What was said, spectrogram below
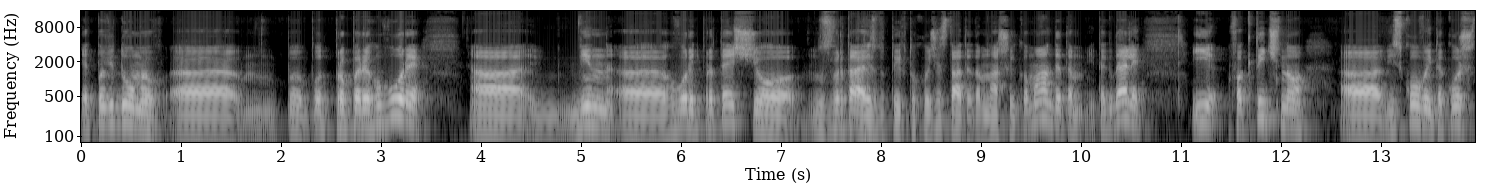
як повідомив е, про переговори. Він е, говорить про те, що ну, звертаюсь до тих, хто хоче стати там нашої команди, там і так далі. І фактично е, військовий також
